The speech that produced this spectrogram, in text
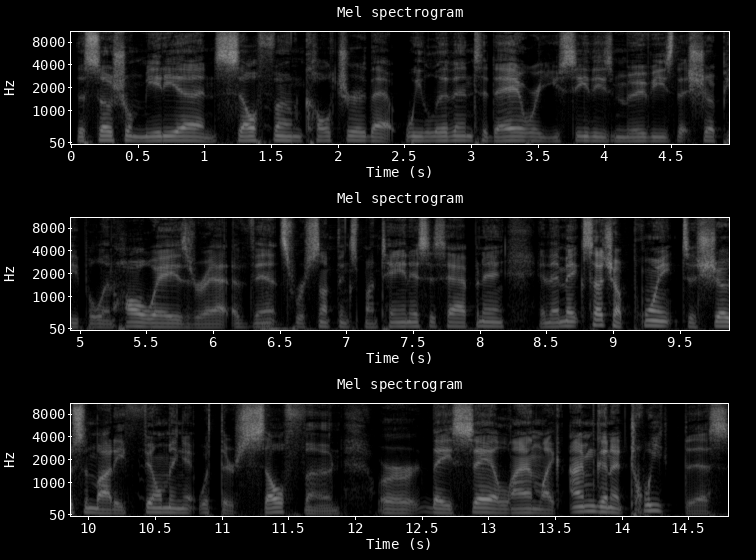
the social media and cell phone culture that we live in today, where you see these movies that show people in hallways or at events where something spontaneous is happening, and they make such a point to show somebody filming it with their cell phone, or they say a line like, I'm going to tweet this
